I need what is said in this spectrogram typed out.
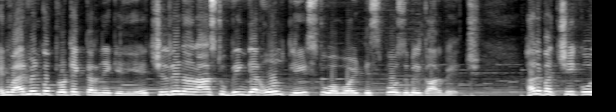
Environment को प्रोटेक्ट करने के लिए children are ask to bring their own plates to avoid disposable garbage हर बच्चे को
